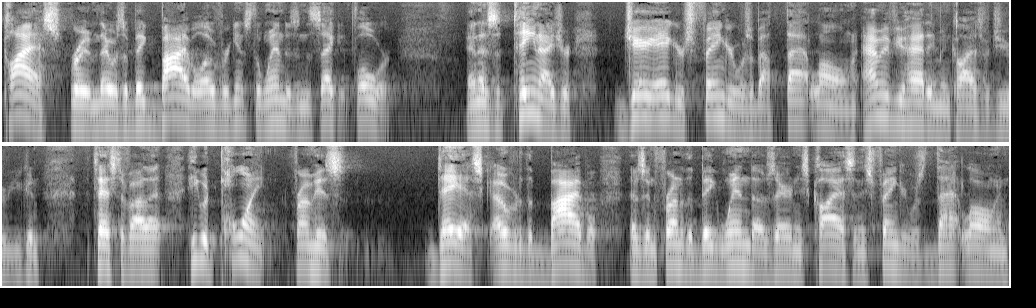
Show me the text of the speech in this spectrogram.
classroom, there was a big Bible over against the windows in the second floor. And as a teenager, Jerry Eggers' finger was about that long. How many of you had him in class? Would you you can testify that he would point from his desk over to the Bible that was in front of the big windows there in his class, and his finger was that long, and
